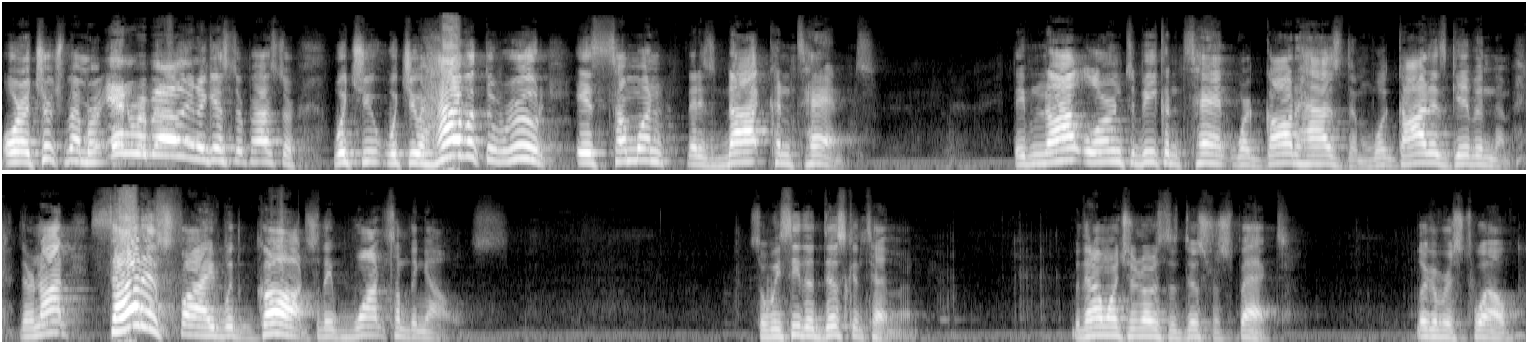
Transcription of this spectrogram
or a church member in rebellion against their pastor. What you, what you have at the root is someone that is not content. They've not learned to be content where God has them, what God has given them. They're not satisfied with God, so they want something else. So we see the discontentment. But then I want you to notice the disrespect. Look at verse 12.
